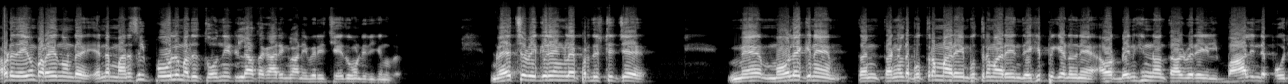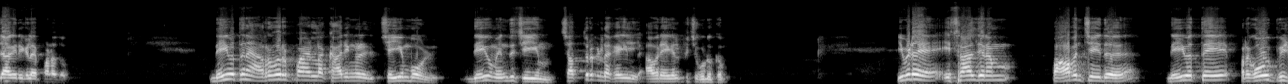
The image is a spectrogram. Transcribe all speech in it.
അവിടെ ദൈവം പറയുന്നുണ്ട് എന്റെ മനസ്സിൽ പോലും അത് തോന്നിയിട്ടില്ലാത്ത കാര്യങ്ങളാണ് ഇവർ ചെയ്തുകൊണ്ടിരിക്കുന്നത്. മ്ലേച്ഛ വിഗ്രഹങ്ങളെ പ്രതിഷ്ഠിച്ച് മേ മോലക്കിനെ തൻ തങ്ങളുടെ പുത്രന്മാരെയും പുത്രന്മാരെയും ദഹിപ്പിക്കേണ്ടതിന് അവർ ബെൻഹിന്നോൻ താഴ്വരയിൽ ബാലിന്റെ പൂജാഗിരികളെ പണിതു. ദൈവത്തിന് അറുവറുപ്പായുള്ള കാര്യങ്ങൾ ചെയ്യുമ്പോൾ ദൈവം എന്ത് ചെയ്യും? ശത്രുക്കളുടെ കയ്യിൽ അവരെ ഏൽപ്പിച്ചു കൊടുക്കും. ഇവിടെ ഇസ്രായേൽ ജനം പാപം ചെയ്ത് ദൈവത്തെ പ്രകോപിപ്പി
